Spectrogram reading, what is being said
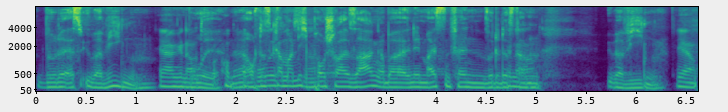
würde es überwiegen. Ja, genau. Wohl, Ob- ne? Auch das kann man nicht pauschal sagen, aber in den meisten Fällen würde das Genau. dann überwiegen. ja,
